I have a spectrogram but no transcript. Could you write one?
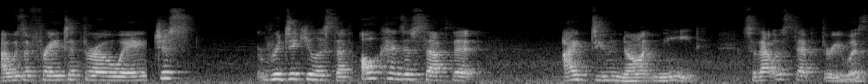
I was afraid to throw away. Just ridiculous stuff, all kinds of stuff that I do not need. So that was step three was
